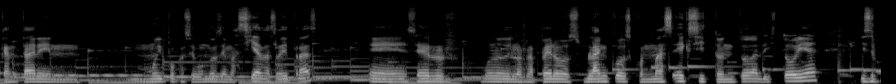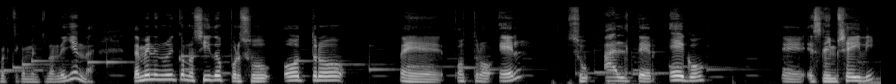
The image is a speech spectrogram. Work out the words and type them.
cantar en muy pocos segundos demasiadas letras, ser uno de los raperos blancos con más éxito en toda la historia y prácticamente una leyenda. También es muy conocido por su otro, otro él, su alter ego, eh, Slim Shady.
